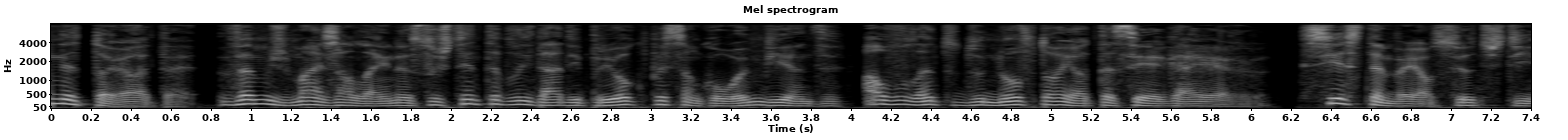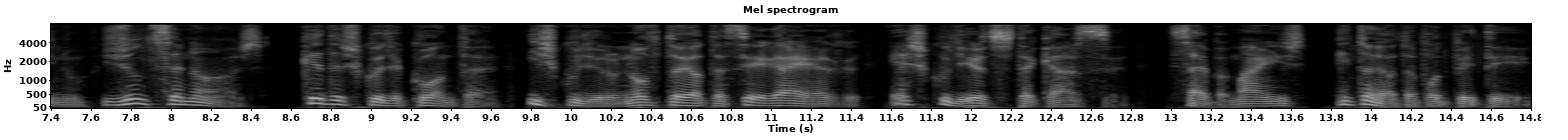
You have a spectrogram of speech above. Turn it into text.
Na Toyota, vamos mais além na sustentabilidade e preocupação com o ambiente ao volante do novo Toyota CHR. Se esse também é o seu destino, junte-se a nós. Cada escolha conta. E escolher o um novo Toyota CHR é escolher destacar-se. Saiba mais em Toyota.pt.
